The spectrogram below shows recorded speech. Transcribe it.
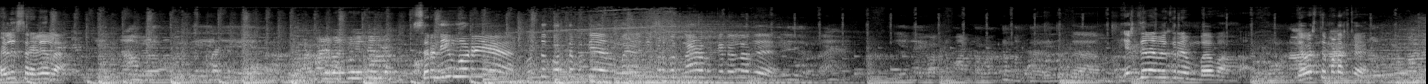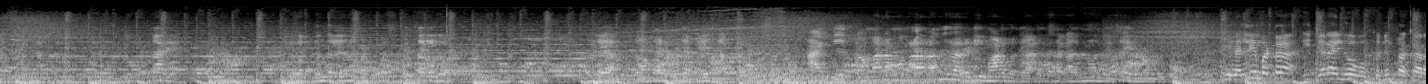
ಹೇಳಿ ಸರ್ ಹೇಳಿಲ್ಲ ನಾವು ಸರ್ ನೀವು ನೋಡ್ರಿ ಮುಂದೆ ಕೊತ್ತ ಬಗ್ಗೆ ಇದು ಕೊಡ್ಬೇಕು ನಾ ಹೇಳ್ಬೇಕೇನ್ರಿ ಅದು ಏನೋ ವ್ಯವಸ್ಥೆ ಮಾಡ್ತಾರಂತ ಮತ್ತೆ ಇದಕ್ಕೆ ಎಷ್ಟು ದಿನ ಬೇಕು ರೀ ಬ- ವ್ಯವಸ್ಥೆ ಮಾಡಕ್ಕೆ ಇವತ್ತು ಬಂದ್ರೆ ಏನೋ ಮಾಡಿ ಓಡಿಸ್ತಿರ್ತಾರೆ ಈಗ ಒಳ್ಳೆಯ ಸೋಮವಾರದಿಂದ ಬೇಸ್ ಹಾಕ್ತಾರೆ ಹಾಕಿ ಸೋಮವಾರ ಮಂಗಳವಾರ ಅಂದ್ರೆ ರೆಡಿ ಮಾಡ್ಬೋದು ಎರಡು ದಿವಸ ಹದಿನೊಂದು ದಿವಸ ಇನ್ನೊಂದು ದಿವಸ. ಈಗ ಅಲ್ಲಿ ಮಠ ಈ ಜನ ಎಲ್ಲಿ ಹೋಗ್ಬೇಕು ನಿಮ್ಮ ಪ್ರಕಾರ?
